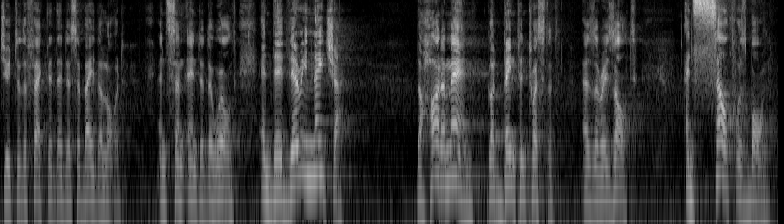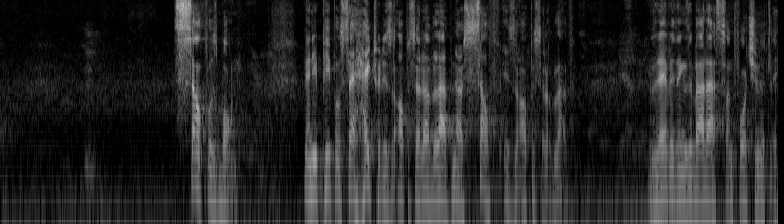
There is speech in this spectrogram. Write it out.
due to the fact that they disobeyed the Lord and sin entered the world. And their very nature, the heart of man, got bent and twisted as a result. And self was born. Self was born. Many people say hatred is the opposite of love. No, self is the opposite of love. Everything's about us, unfortunately.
